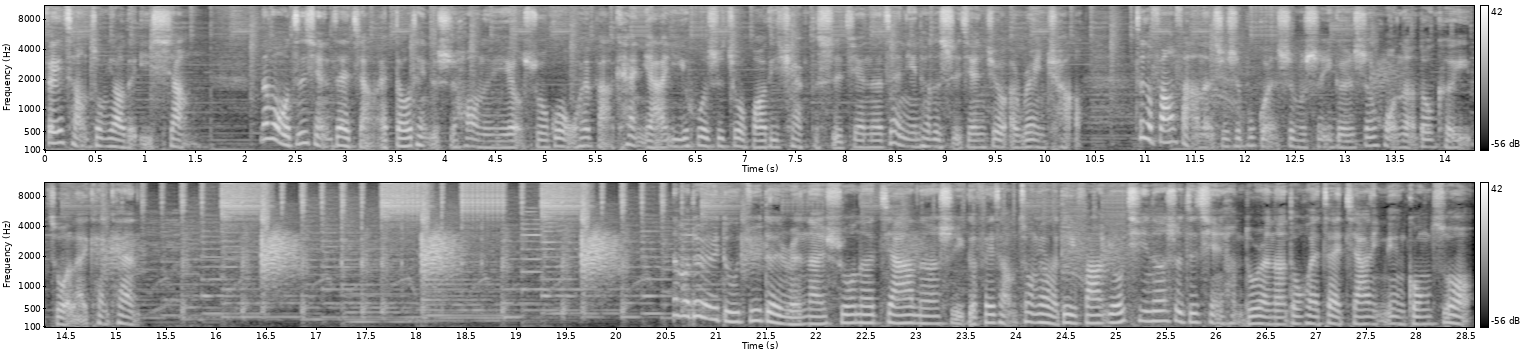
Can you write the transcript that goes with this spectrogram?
非常重要的一项。那么我之前在讲 adulting 的时候呢，也有说过，我会把看牙医或是做 body check 的时间呢，在年头的时间就 arrange 好。这个方法呢，其实不管是不是一个人生活呢，都可以做来看看。那么对于独居的人来说呢，家呢是一个非常重要的地方，尤其呢是之前很多人呢都会在家里面工作，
